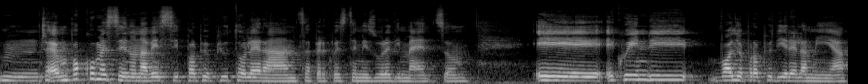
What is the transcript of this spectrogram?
Mm, cioè è un po' come se non avessi proprio più tolleranza per queste misure di mezzo e, e quindi voglio proprio dire la mia.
